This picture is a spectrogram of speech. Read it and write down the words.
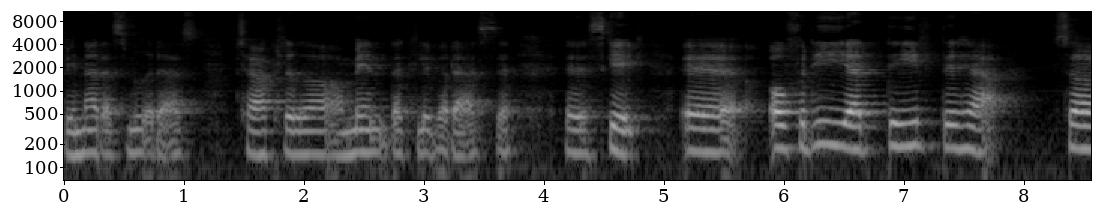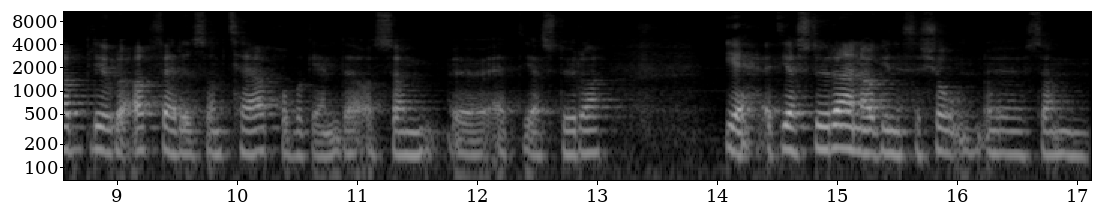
kvinder, der smider deres tørklæder, og mænd, der klipper deres øh, skæg. Øh, og fordi jeg delte det her, så blev det opfattet som terrorpropaganda, og som øh, at jeg støtter ja, at jeg støtter en organisation, øh, som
